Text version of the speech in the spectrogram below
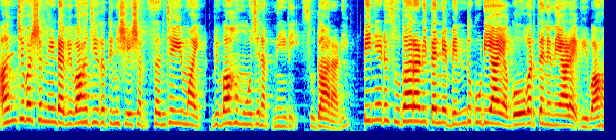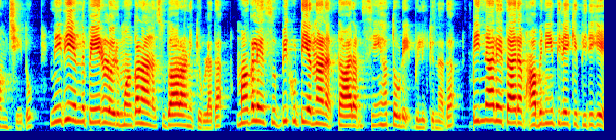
അഞ്ചു വർഷം നീണ്ട വിവാഹ ജീവിതത്തിനു ശേഷം സഞ്ജയുമായി വിവാഹമോചനം നേടി സുധാറാണി. പിന്നീട് സുധാറാണി തന്റെ ബന്ധു കൂടിയായ ഗോവർദ്ധൻ എന്നയാളെ വിവാഹം ചെയ്തു. നിധി എന്ന പേരുള്ള ഒരു മകളാണ് സുധാറാണിക്കുള്ളത്. മകളെ സുബ്ബിക്കുട്ടി എന്നാണ് താരം സ്നേഹത്തോടെ വിളിക്കുന്നത്. പിന്നാലെ താരം അഭിനയത്തിലേക്ക് തിരികെ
